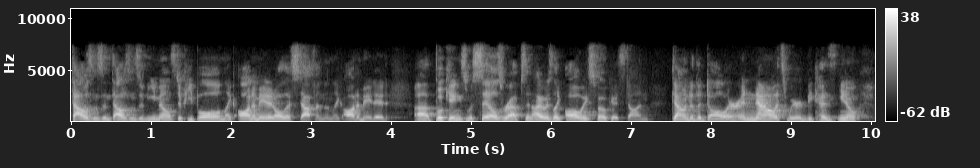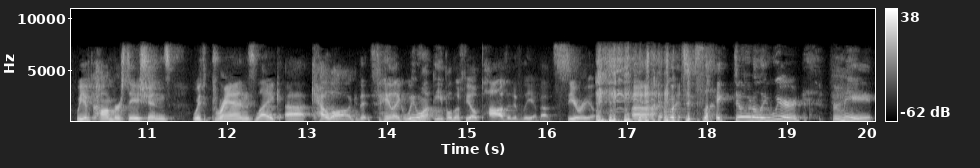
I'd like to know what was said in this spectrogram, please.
thousands and thousands of emails to people and like automated all this stuff and then like automated uh, bookings with sales reps. And I was like always focused on down to the dollar. And now it's weird because, you know, we have conversations with brands like uh, Kellogg that say like we want people to feel positively about cereal, uh, which is like totally weird for me.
